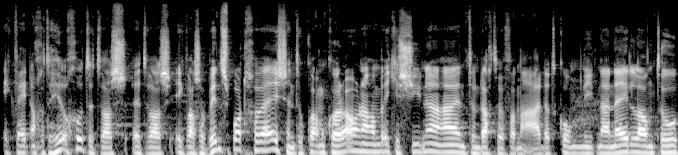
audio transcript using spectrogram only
ik weet nog het heel goed. Het was, het was, ik was op windsport geweest en toen kwam corona een beetje China. En toen dachten we van, nou, dat komt niet naar Nederland toe.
